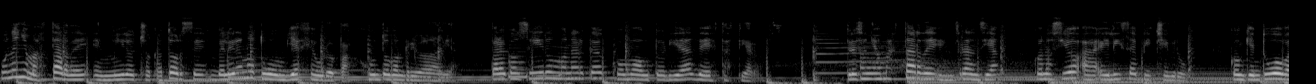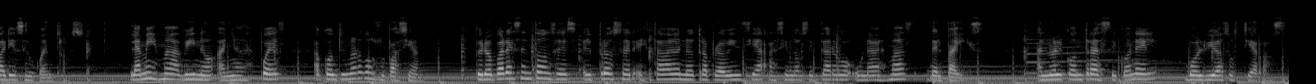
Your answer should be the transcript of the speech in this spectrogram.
Un año más tarde, en 1814, Belgrano tuvo un viaje a Europa junto con Rivadavia para conseguir un monarca como autoridad de estas tierras. Tres años más tarde, en Francia, conoció a Elisa Pichegru, con quien tuvo varios encuentros. La misma vino, años después, a continuar con su pasión, pero para ese entonces el prócer estaba en otra provincia haciéndose cargo una vez más del país. Al no encontrarse con él, volvió a sus tierras.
